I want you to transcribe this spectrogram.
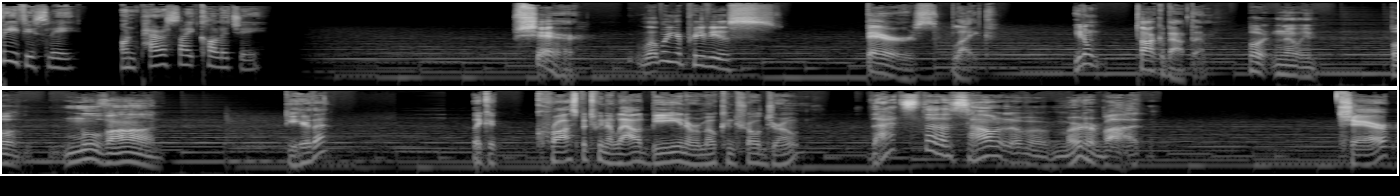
Previously on Parapsychology. Cher. What were your previous bears like? You don't talk about them. Fortunately, but move on. Do you hear that? Like a cross between a loud bee and a remote controlled drone? That's the sound of a murder bot. Cher?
